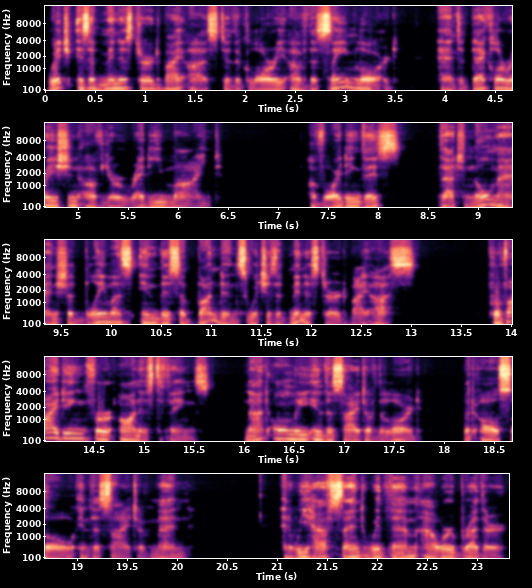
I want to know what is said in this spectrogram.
which is administered by us to the glory of the same Lord and declaration of your ready mind. Avoiding this, that no man should blame us in this abundance which is administered by us, providing for honest things, not only in the sight of the Lord, but also in the sight of men. And we have sent with them our brother,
